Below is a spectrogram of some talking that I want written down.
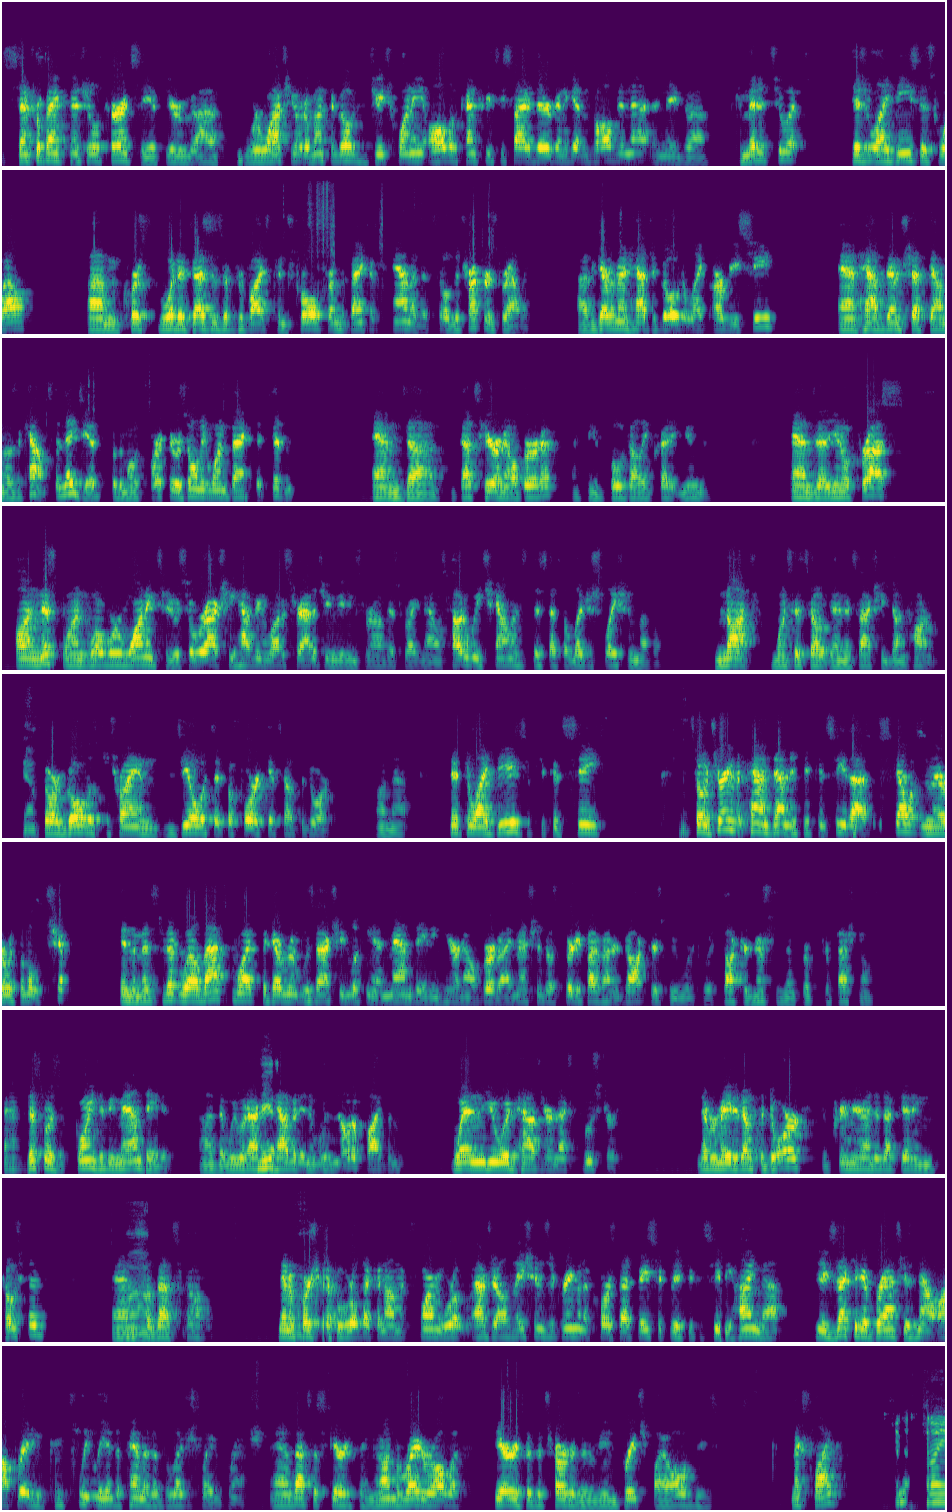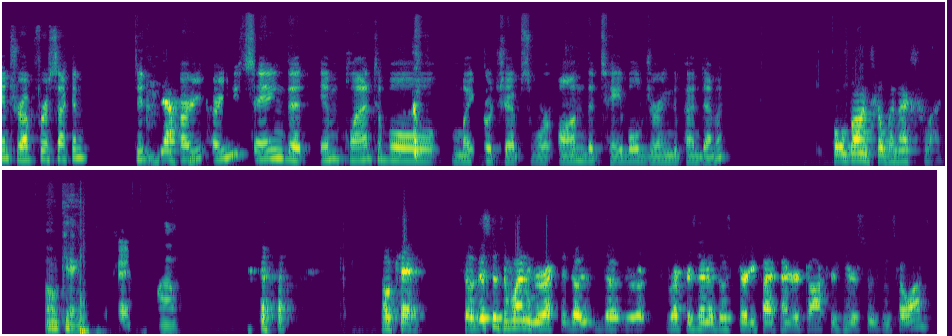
central bank digital currency. If you're, uh, we're watching it a month ago, G20, all the countries decided they were going to get involved in that, and they've uh, committed to it. Digital IDs as well. Um, of course, what it does is it provides control from the Bank of Canada. So the truckers rally, uh, the government had to go to like RBC and have them shut down those accounts, and they did for the most part. There was only one bank that didn't, and uh, that's here in Alberta. I think Bow Valley Credit Union. And uh, you know, for us, on this one, what we're wanting to do, so we're actually having a lot of strategy meetings around this right now, is how do we challenge this at the legislation level, not once it's out and it's actually done harm. Yeah. So our goal is to try and deal with it before it gets out the door on that. Digital IDs, if you could see. So during the pandemic, you can see that skeleton there with a little chip in the midst of it. Well, that's what the government was actually looking at mandating here in Alberta. I mentioned those 3,500 doctors we worked with, doctor, nurses, and professionals. And this was going to be mandated uh, that we would actually yeah. have it and it would notify them when you would have your next booster. Never made it out the door. The premier ended up getting toasted. And wow. so that's stopped. Then, of course, you got the World Economic Forum, World Agile Nations Agreement. Of course, that basically, if you can see behind that, the executive branch is now operating completely independent of the legislative branch. And that's a scary thing. And on the right are all the, the areas of the charter that are being breached by all of these. Next slide. Can, can I interrupt for a second? Did yeah. are are you saying that implantable microchips were on the table during the pandemic? Hold on till the next slide. Okay. Okay. Wow. okay. So this is the one we represented those, the, represented those 3,500 doctors, nurses, and so on.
